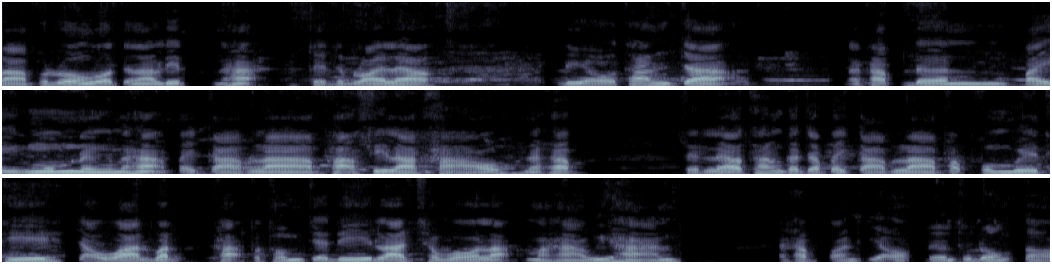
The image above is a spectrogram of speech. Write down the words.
ลาพระร่วงโรจนฤทธิ์นะฮะเสร็จเรียบร้อยแล้ว เดี๋ยวท่านจะนะครับเดินไปอีกมุมหนึ่งนะฮะไปกราบลาพระศิลาขาวนะครับ เสร็จแล้วท่านก็จะไปกราบลาพระพรหมเวทีเจ้าวาดวัดพระปฐมเจดีย์ราชวรมหาวิหารนะครับ ก่อนที่จะออกเดินทุดงค์ต่อ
